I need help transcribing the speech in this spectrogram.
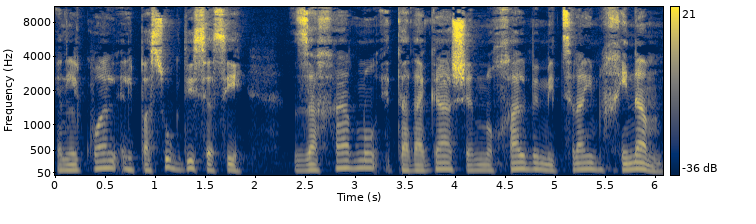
en el cual el Pasuk dice así, Zaharnu hinam.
